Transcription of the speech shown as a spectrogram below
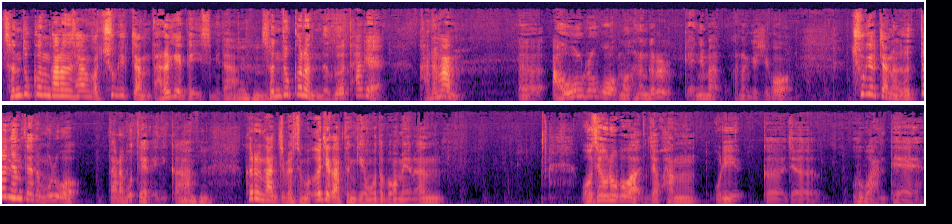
선두권 가는 사람과 추격자는 다르게 돼 있습니다. 선두권은 느긋하게 가능한 어, 아우르고 뭐 하는 거를 개념하는 것이고 추격자는 어떤 형태든 물고 따라 붙어야 되니까 그런 관점에서 뭐 어제 같은 경우도 보면은 오세훈 후보가 이제 황 우리 그 저 후보한테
